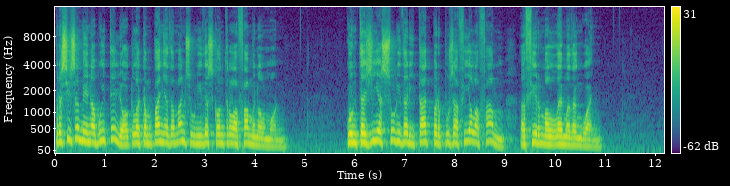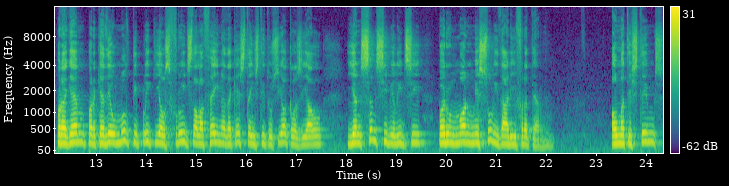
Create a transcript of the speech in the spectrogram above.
Precisament avui té lloc la campanya de Mans Unides contra la fam en el món – Contagia solidaritat per posar fi a la fam, afirma el lema d'enguany. Preguem perquè Déu multipliqui els fruits de la feina d'aquesta institució eclesial i ens sensibilitzi per un món més solidari i fratern. Al mateix temps,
